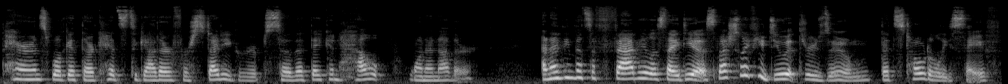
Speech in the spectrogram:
parents will get their kids together for study groups so that they can help one another. And I think that's a fabulous idea, especially if you do it through Zoom. That's totally safe.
